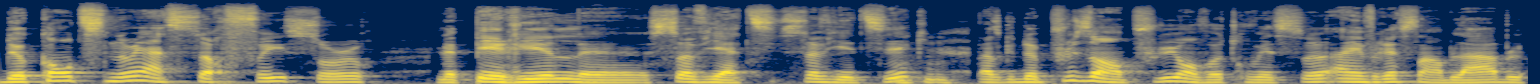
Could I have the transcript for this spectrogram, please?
de continuer à surfer sur le péril euh, soviétique, mhm. parce que de plus en plus, on va trouver ça invraisemblable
